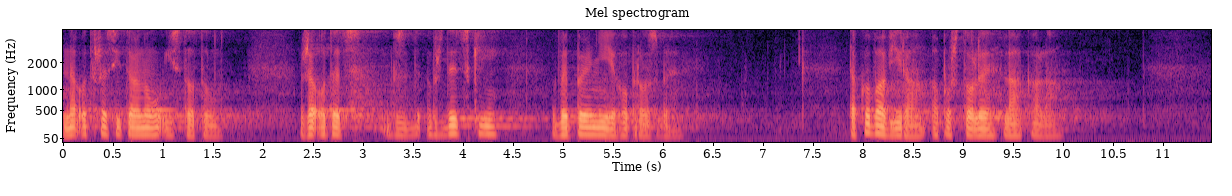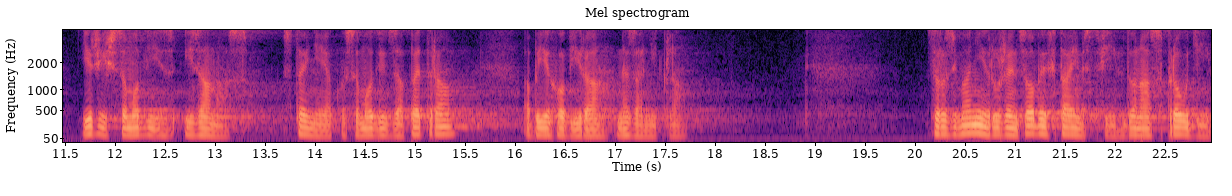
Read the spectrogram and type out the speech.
neotresitelną istotą, że Otec wżdycki wypełni Jego prośby. Takowa wira apostole lakala. Ježíš se modlí i za nas, stejnie jako se za Petra, aby Jeho wira nie zanikla. Zrozumienie różańcowych tajemstwi do nas proudzi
